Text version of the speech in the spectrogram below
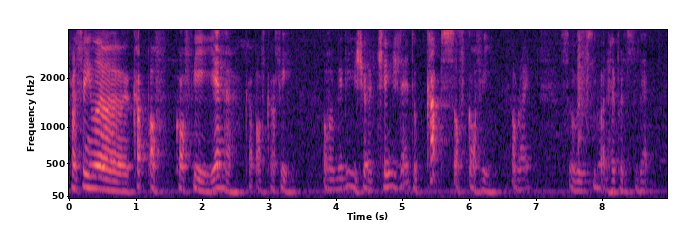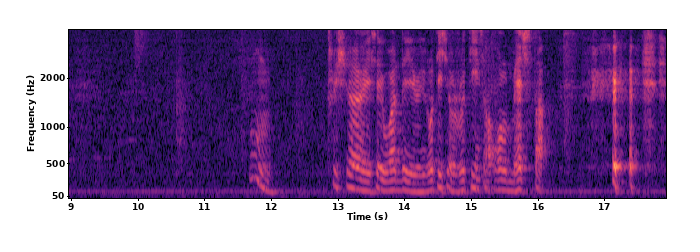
Pratima, cup of coffee. Yeah, cup of coffee. Or maybe you should change that to cups of coffee. All right. So we'll see what happens to that. Hmm. Trisha, I say one day you notice your routines are all messed up.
